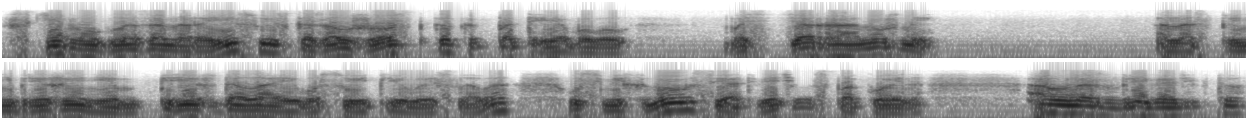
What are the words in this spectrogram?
Вскинул глаза на Раису и сказал жестко, как потребовал. Мастера нужны. Она с пренебрежением переждала его суетливые слова, усмехнулась и ответила спокойно. «А у нас в бригаде кто?»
